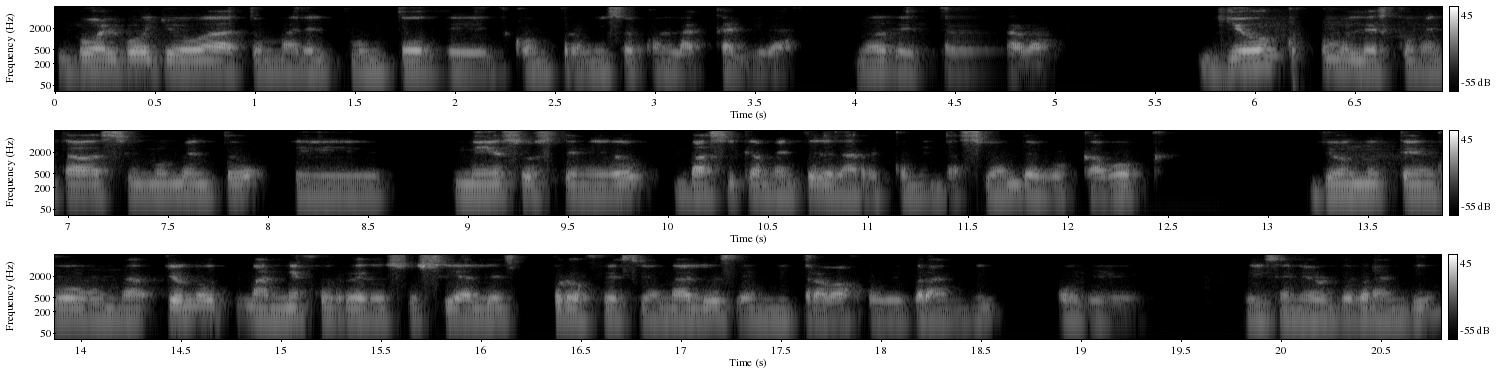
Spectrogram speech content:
vuelvo yo a tomar el punto del compromiso con la calidad, ¿no? Del trabajo. Yo, como les comentaba hace un momento, eh, me he sostenido básicamente de la recomendación de boca a boca. Yo no tengo una, yo no manejo redes sociales profesionales en mi trabajo de branding o de, de diseñador de branding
